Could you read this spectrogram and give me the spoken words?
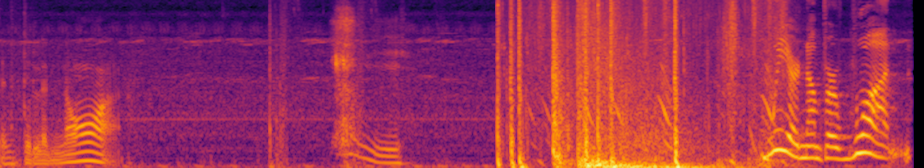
สันตุลนอเฮ้ย We are number one.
